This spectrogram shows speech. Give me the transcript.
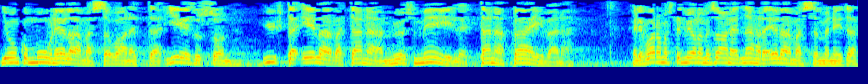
jonkun muun elämässä, vaan että Jeesus on yhtä elävä tänään myös meille tänä päivänä. Eli varmasti me olemme saaneet nähdä elämässämme niitä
